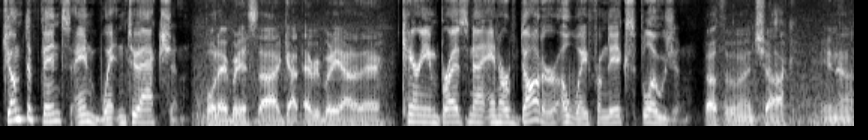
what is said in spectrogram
jumped the fence, and went into action. Pulled everybody aside, got everybody out of there. Carrying Bresna and her daughter away from the explosion. Both of them in shock, you know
